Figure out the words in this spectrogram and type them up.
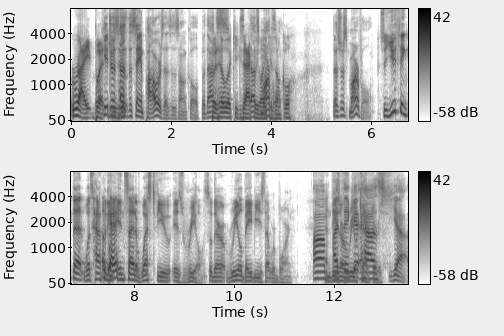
Right, but he just has the same powers as his uncle, but that's but he'll look exactly that's like his uncle. that's just Marvel. So you think that what's happening Okay. inside of Westview is real? So there are real babies that were born. Um, And I are think real it characters. has, yeah,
